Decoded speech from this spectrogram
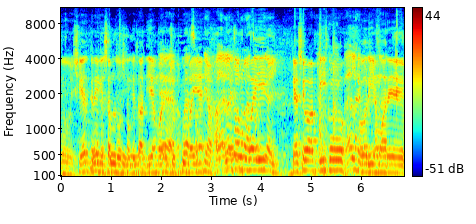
तो शेयर करेंगे सब दोस्तों के साथ। ये हमारे चुटकू भाई हैं। हेलो चुटकू भाई। कैसे हो आप? ठीक हो? और ये हमारे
